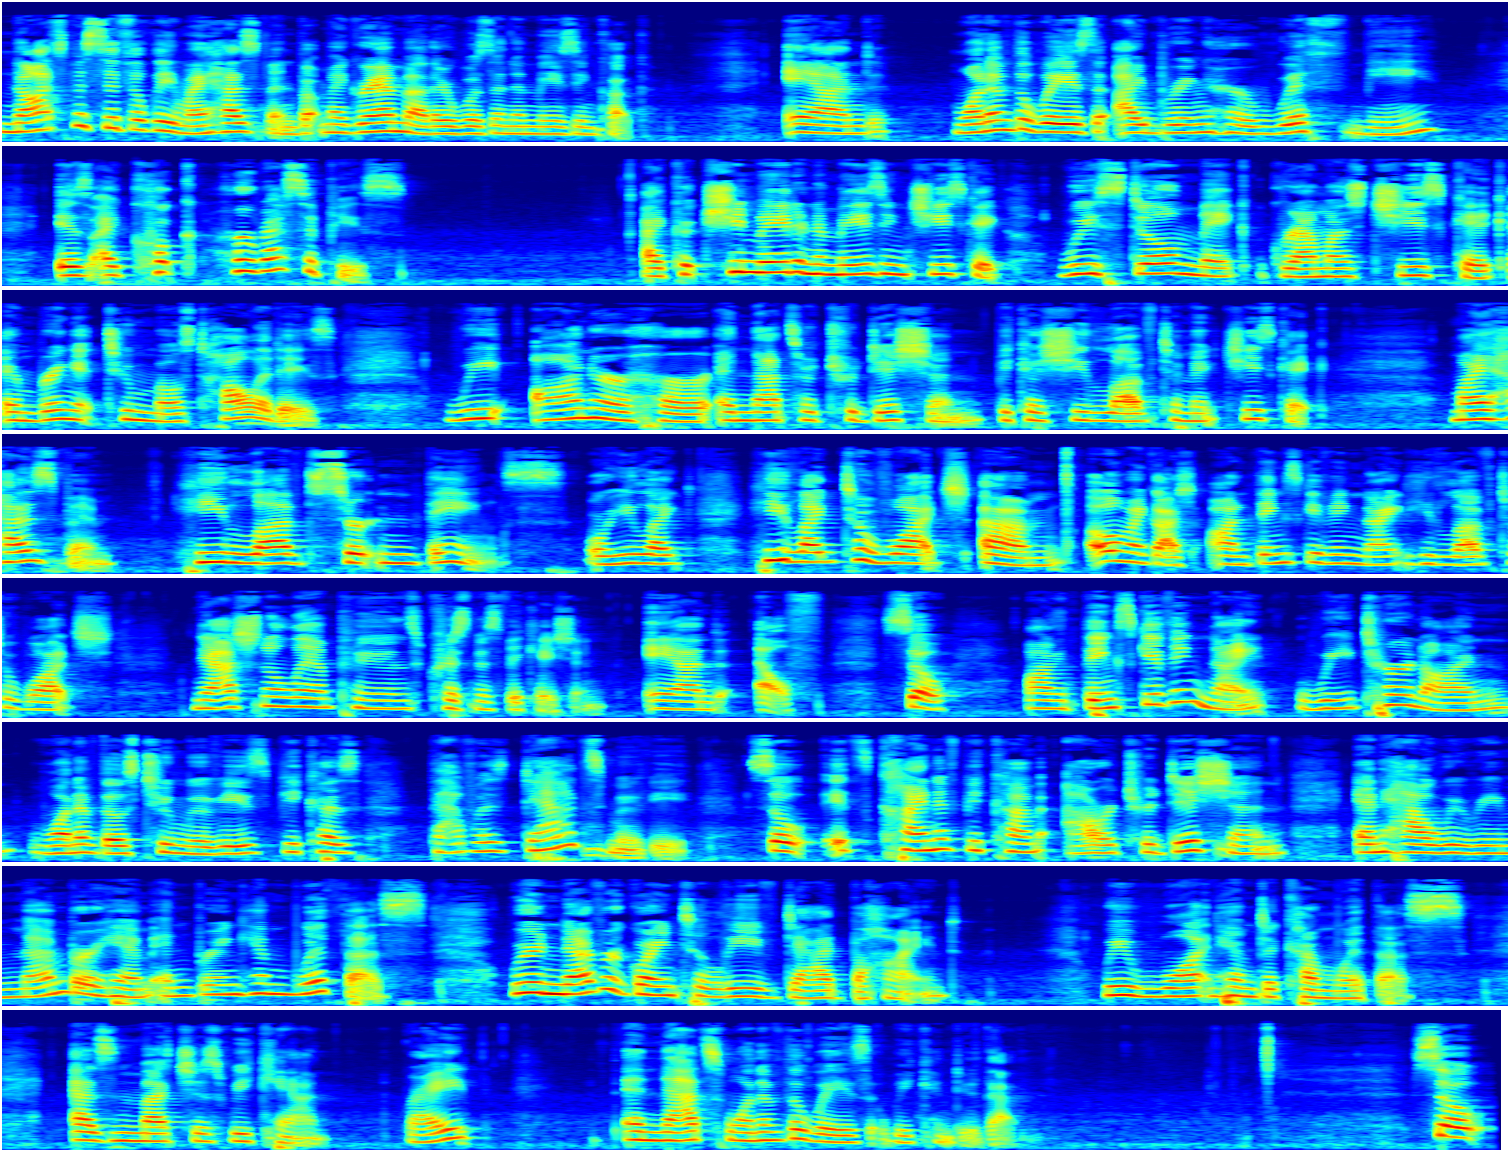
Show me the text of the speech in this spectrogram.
not specifically my husband, but my grandmother was an amazing cook. And one of the ways that I bring her with me is I cook her recipes. I cook, she made an amazing cheesecake. We still make grandma's cheesecake and bring it to most holidays. We honor her, and that's a tradition because she loved to make cheesecake. My husband, he loved certain things or he liked he liked to watch um oh my gosh on thanksgiving night he loved to watch national lampoon's christmas vacation and elf so on thanksgiving night we turn on one of those two movies because that was dad's movie. So it's kind of become our tradition and how we remember him and bring him with us. We're never going to leave dad behind. We want him to come with us as much as we can, right? And that's one of the ways that we can do that. So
